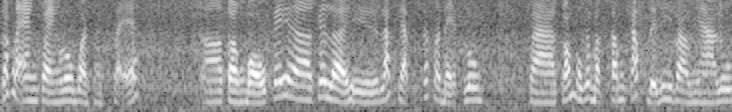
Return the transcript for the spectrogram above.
Rất là an toàn luôn và sạch sẽ. À, toàn bộ cái à, cái lề thì lát gạch rất là đẹp luôn. Và có một cái bậc tam cấp để đi vào nhà luôn.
